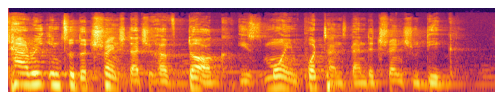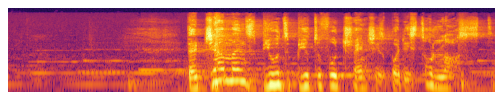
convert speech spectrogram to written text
carry into the trench that you have dug is more important than the trench you dig. The Germans built beautiful trenches, but they still lost.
